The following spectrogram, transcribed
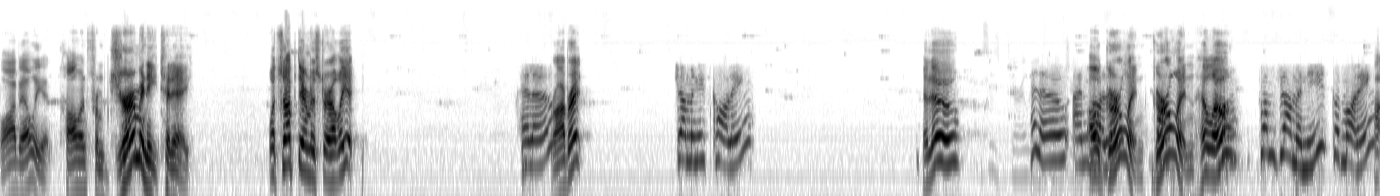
Bob Elliott, calling from Germany today. What's up there, Mr. Elliott? Hello? Robert? Germany's calling. Hello? Hello, I'm Oh, Gerlind. Gerlind. Hello? From, from Germany. Good morning. Uh,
